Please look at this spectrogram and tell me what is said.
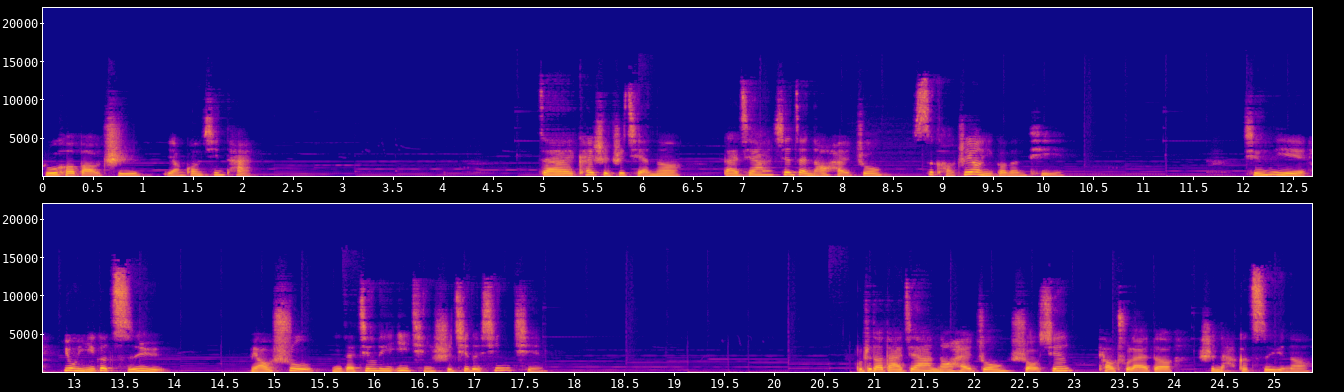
如何保持阳光心态。在开始之前呢，大家先在脑海中思考这样一个问题。请你用一个词语描述你在经历疫情时期的心情。不知道大家脑海中首先跳出来的是哪个词语呢？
